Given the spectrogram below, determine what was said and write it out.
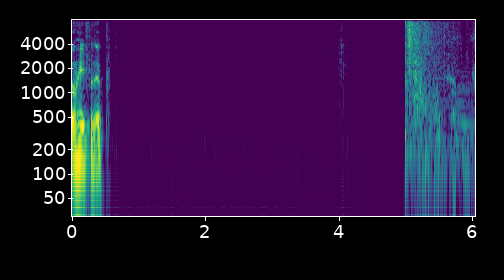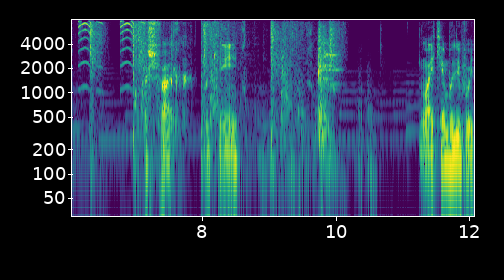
Yo, hey Philip. A okay. Oh, I can't believe we're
